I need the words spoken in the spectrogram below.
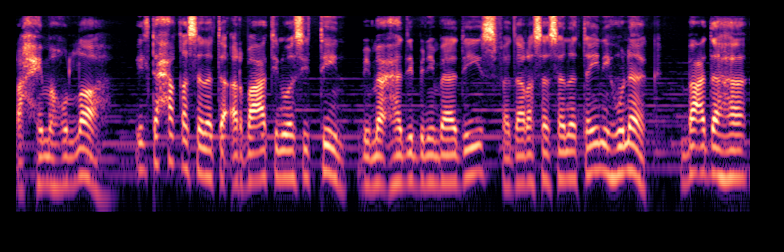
رحمه الله. التحق سنة 64 بمعهد ابن باديس فدرس سنتين هناك. بعدها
